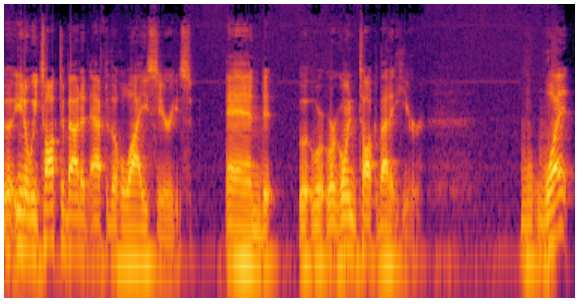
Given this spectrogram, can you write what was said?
uh, you know, we talked about it after the Hawaii series, and we're going to talk about it here. What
